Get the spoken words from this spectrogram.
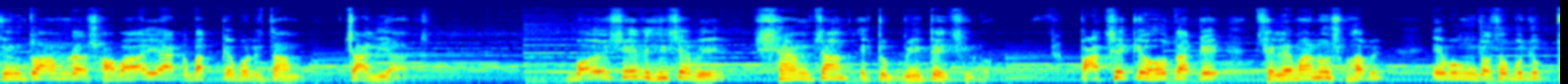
কিন্তু আমরা সবাই এক বাক্যে বলিতাম, চালিয়াত। বয়সের হিসেবে শ্যামচাঁদ একটু বেঁটে ছিল। পাছে কেহ তাকে ছেলে মানুষ ভাবে এবং যথোপযুক্ত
